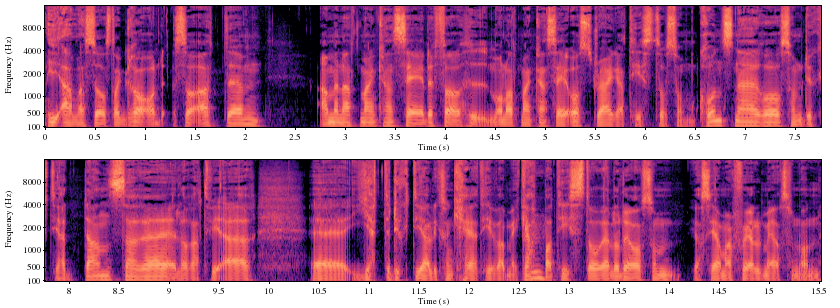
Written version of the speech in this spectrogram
i allra största grad. Så att ehm, Ja, men att man kan se det för humorn, att man kan se oss dragartister som konstnärer, som duktiga dansare eller att vi är eh, jätteduktiga liksom, kreativa makeupartister eller då som jag ser mig själv mer som någon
